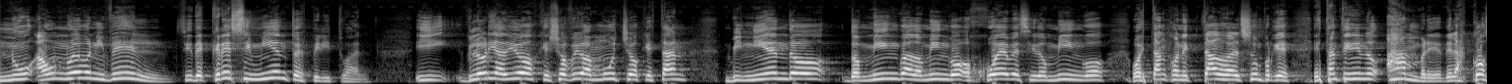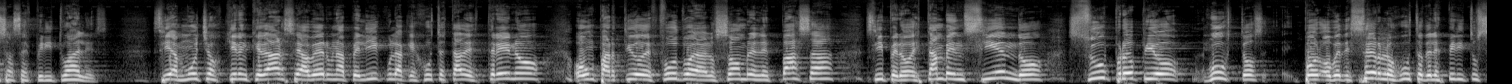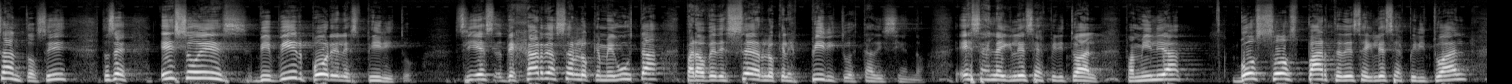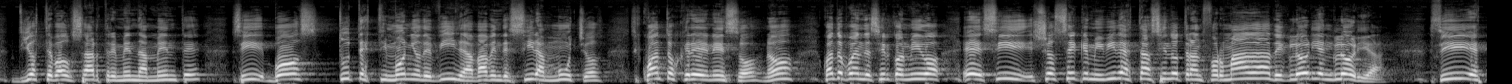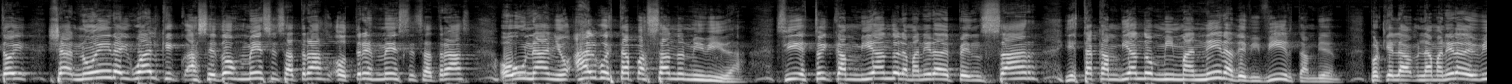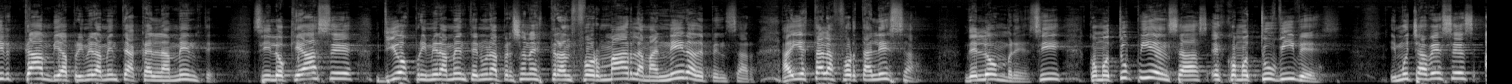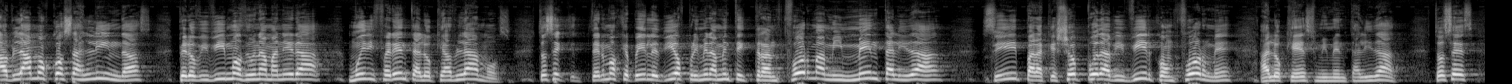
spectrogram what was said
un nuevo nivel ¿sí? de crecimiento espiritual. Y gloria a Dios que yo veo a muchos que están viniendo domingo a domingo o jueves y domingo o están conectados al Zoom porque están teniendo hambre de las cosas espirituales. Sí, a muchos quieren quedarse a ver una película que justo está de estreno o un partido de fútbol a los hombres les pasa, sí, pero están venciendo su propio gustos por obedecer los gustos del Espíritu Santo, ¿sí? Entonces, eso es vivir por el Espíritu. ¿sí? Es dejar de hacer lo que me gusta para obedecer lo que el Espíritu está diciendo. Esa es la iglesia espiritual. Familia, vos sos parte de esa iglesia espiritual. Dios te va a usar tremendamente. ¿sí? Vos, tu testimonio de vida va a bendecir a muchos. ¿Cuántos creen eso? ¿No? ¿Cuántos pueden decir conmigo, eh, sí, yo sé que mi vida está siendo transformada de gloria en gloria? Sí, estoy, ya no era igual que hace dos meses atrás o tres meses atrás o un año, algo está pasando en mi vida. Sí, estoy cambiando la manera de pensar y está cambiando mi manera de vivir también. Porque la, manera de vivir cambia primeramente acá en la mente. Si lo que hace Dios primeramente en una persona es transformar la manera de pensar. Ahí está la fortaleza del hombre, ¿sí? Como tú piensas es como tú vives. Y muchas veces hablamos cosas lindas, pero vivimos de una manera muy diferente a lo que hablamos. Entonces tenemos que pedirle, Dios primeramente transforma mi mentalidad, ¿sí? Para que yo pueda vivir conforme a lo que es mi mentalidad. Entonces,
